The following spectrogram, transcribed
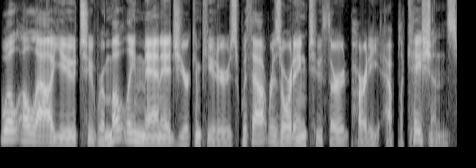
will allow you to remotely manage your computers without resorting to third party applications.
